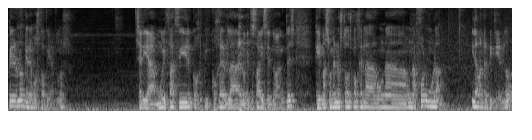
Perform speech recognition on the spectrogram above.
pero no queremos copiarlos. Sería muy fácil coger la, lo que te estaba diciendo antes, que más o menos todos cogen la, una, una fórmula y la van repitiendo.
